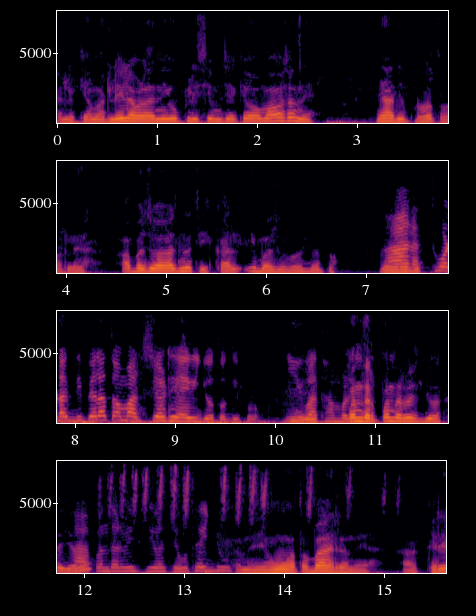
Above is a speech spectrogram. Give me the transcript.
એટલે કે અમારે લીલાવાળાની ઉપલી સીમ જે કહેવામાં આવે છે ને ત્યાં દીપડો હતો એટલે આ બાજુ આજ નથી કાલ એ બાજુ હતો. હા ને થોડાક દી પહેલા તો અમાર શેઠે આવી ગયો તો દીપડો. એ વાત સાંભળી પંદર પંદર વીસ દિવસ થઈ ગયા હા પંદર વીસ દિવસ જેવું થઈ ગયું. અને હું હતો બહાર અને આ ઘરે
